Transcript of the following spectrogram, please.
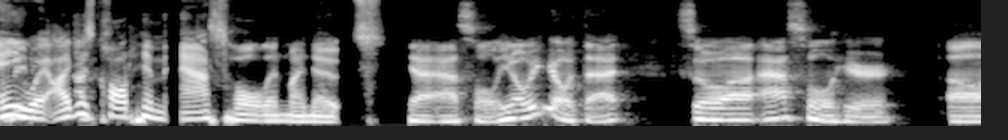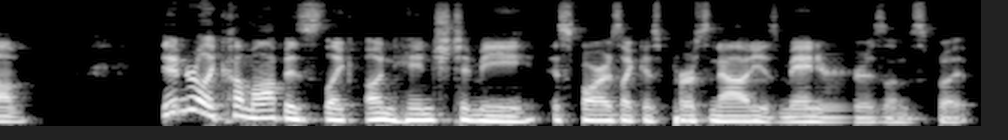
Anyway, maybe. I just called him asshole in my notes. Yeah, asshole. You know, we can go with that. So, uh, asshole here. Um, didn't really come off as like unhinged to me as far as like his personality, his mannerisms, but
